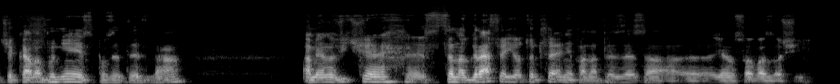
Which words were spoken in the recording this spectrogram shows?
ciekawa, bo nie jest pozytywna, a mianowicie e, scenografia i otoczenie pana prezesa e, Jarosława Zosi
